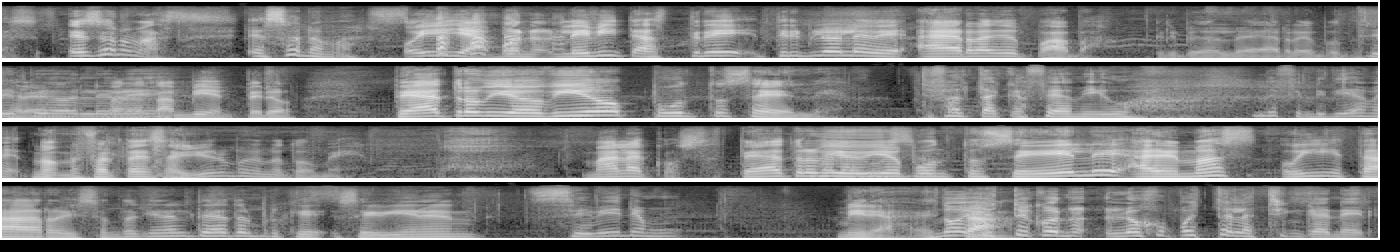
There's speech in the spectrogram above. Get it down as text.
hace. Eso nomás. Eso nomás. Oye, ya, bueno, Levitas, www.radio, papa, www. bueno, también, pero teatrobiobio.cl. Te falta café, amigo. Definitivamente. No, me falta desayuno porque no tomé. Mala cosa. Teatrobiobio.cl. Además, oye, estaba revisando aquí en el teatro porque se vienen. Se viene. mu- Mira, No, está. yo estoy con el ojo puesto en la chinganera.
